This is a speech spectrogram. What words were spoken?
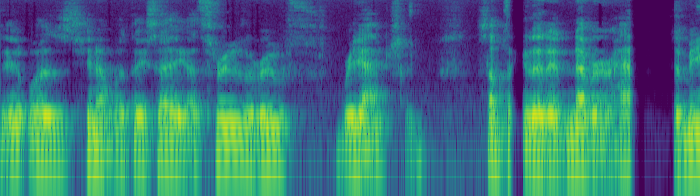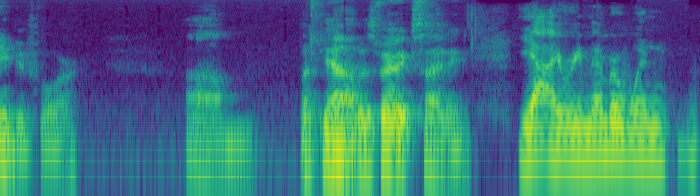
It was, you know, what they say, a through the roof reaction, something that had never happened to me before. Um, but yeah, it was very exciting. Yeah, I remember when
